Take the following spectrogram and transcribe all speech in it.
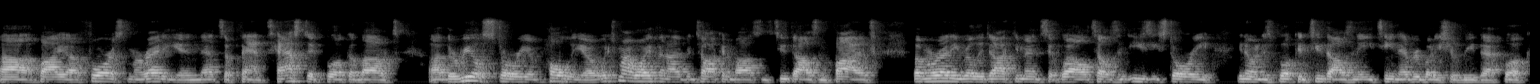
uh, by uh, Forrest Maready. And that's a fantastic book about uh, the real story of polio, which my wife and I have been talking about since 2005. But Maready really documents it well, tells an easy story, you know, in his book in 2018. Everybody should read that book.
